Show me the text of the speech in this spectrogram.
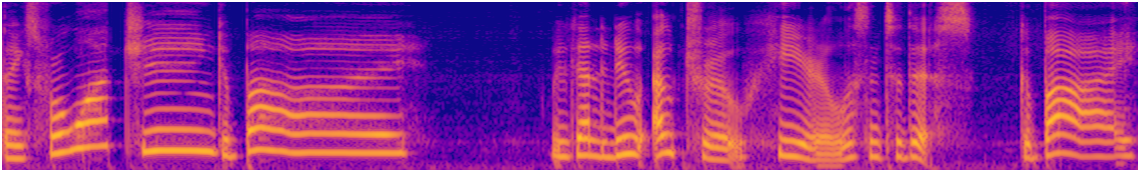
Thanks for watching. Goodbye. We got a new outro here. Listen to this. Goodbye.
